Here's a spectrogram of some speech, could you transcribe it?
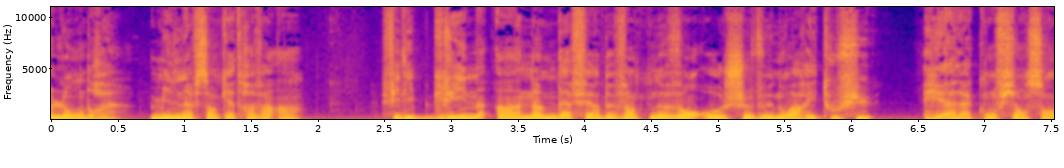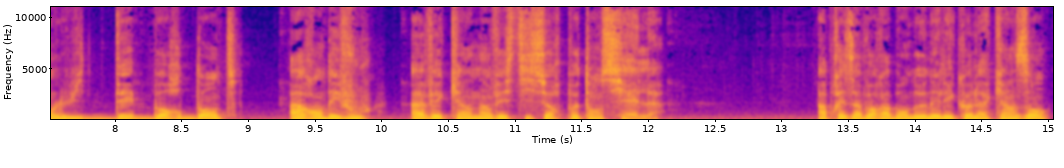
Londres, 1981. Philip Green, un homme d'affaires de 29 ans aux cheveux noirs et touffus, et à la confiance en lui débordante, a rendez-vous avec un investisseur potentiel. Après avoir abandonné l'école à 15 ans,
